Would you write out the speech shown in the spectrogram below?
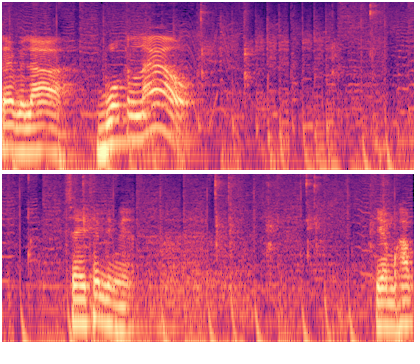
ได้เวลาบวกกันแล้ว ใช้ไอเทมยังไงเตรียมครับ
